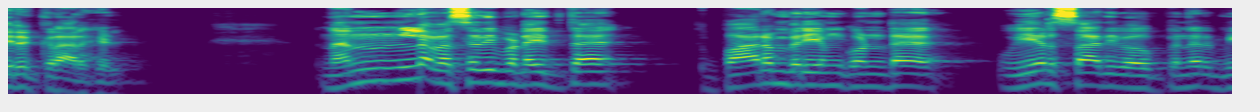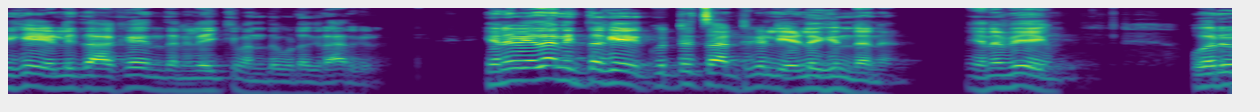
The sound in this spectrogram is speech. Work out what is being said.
இருக்கிறார்கள். நல்ல வசதி படைத்த பாரம்பரியம் கொண்ட உயர் சாதி வகுப்பினர் மிக எளிதாக இந்த நிலைக்கு வந்து விடுகிறார்கள். எனவேதான் இத்தகைய குற்றச்சாட்டுகள் எழுகின்றன. எனவே ஒரு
